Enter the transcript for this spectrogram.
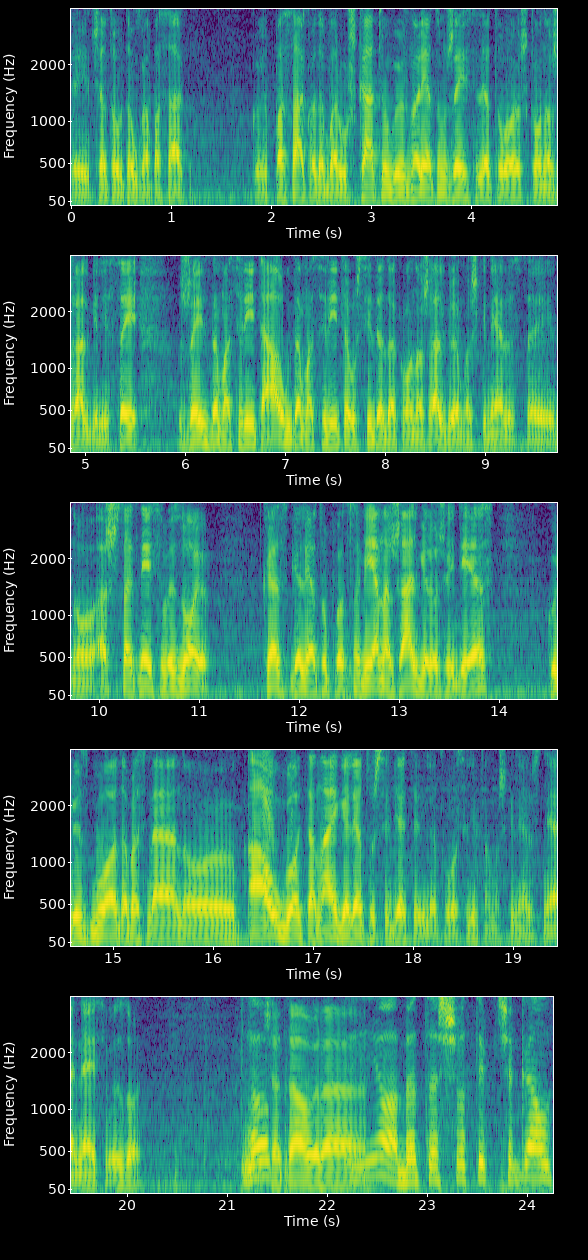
tai čia tau daug ką pasako. Kur pasako dabar, už ką tu norėtum žaisti Lietuvoje, už Kauno žalgerį. Jisai žaisdamas ryte, augdamas ryte užsideda Kauno žalgerio marškinėlius. Tai nu, aš tad neįsivaizduoju, kas galėtų, vienas žalgerio žaidėjas, kuris buvo, ta prasme, nu, augo tenai, galėtų užsidėti Lietuvos ryto marškinėlius. Ne, neįsivaizduoju. Nu, Čia tau yra... Jo, bet aš va, taip čia gal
